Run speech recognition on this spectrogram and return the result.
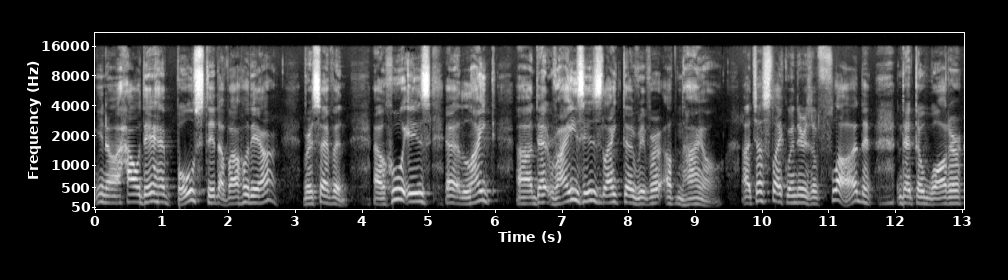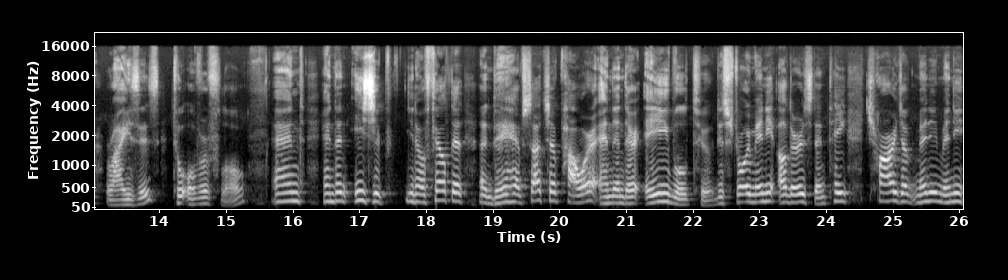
you know, how they have boasted about who they are. Verse 7 uh, Who is uh, like uh, that rises like the river of Nile? Uh, just like when there's a flood, that the water rises to overflow. And, and then Egypt you know, felt that uh, they have such a power and then they're able to destroy many others, then take charge of many, many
